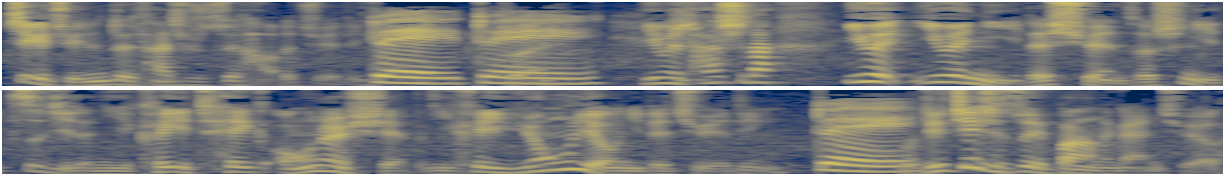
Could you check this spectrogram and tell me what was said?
这个决定对他就是最好的决定。对对对，因为他是他，因为因为你的选择是你自己的，你可以 take ownership，你可以拥有你的决定。对我觉得这是最棒的感觉了，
